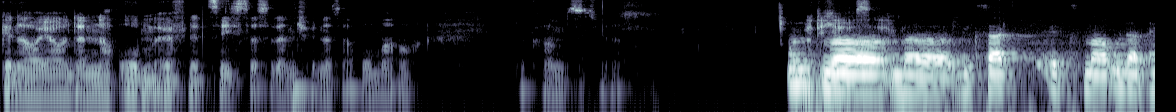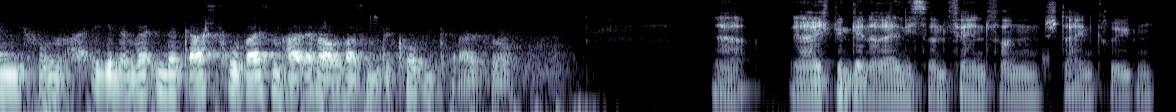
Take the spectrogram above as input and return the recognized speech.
Genau, ja, und dann nach oben öffnet sich, dass du dann ein schönes Aroma auch bekommst, ja. Und man, man, wie gesagt, jetzt mal unabhängig vom eigenen, in der Gastro weiß man halt einfach, was man bekommt. Also. Ja, ja, ich bin generell nicht so ein Fan von Steinkrügen.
